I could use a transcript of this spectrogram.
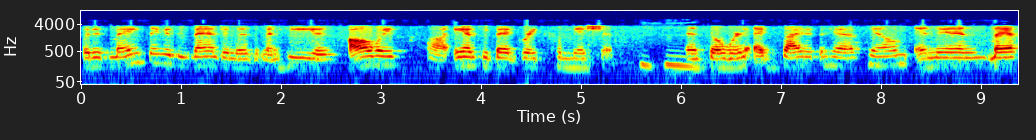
But his main thing is evangelism, and he has always uh, answered that great commission. Mm-hmm. And so we're excited to have him. And then last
